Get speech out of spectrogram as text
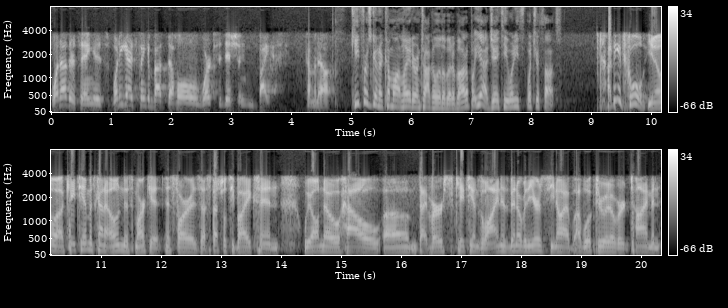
one other thing is, what do you guys think about the whole Works Edition bikes coming out? Keefer's going to come on later and talk a little bit about it. But yeah, JT, what do you what's your thoughts? I think it's cool. You know, uh, KTM has kind of owned this market as far as uh, specialty bikes, and we all know how um, diverse KTM's line has been over the years. You know, I've, I've looked through it over time, and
